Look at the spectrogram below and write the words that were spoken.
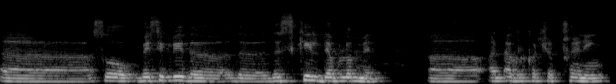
So basically the, the, the skill development and agriculture training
